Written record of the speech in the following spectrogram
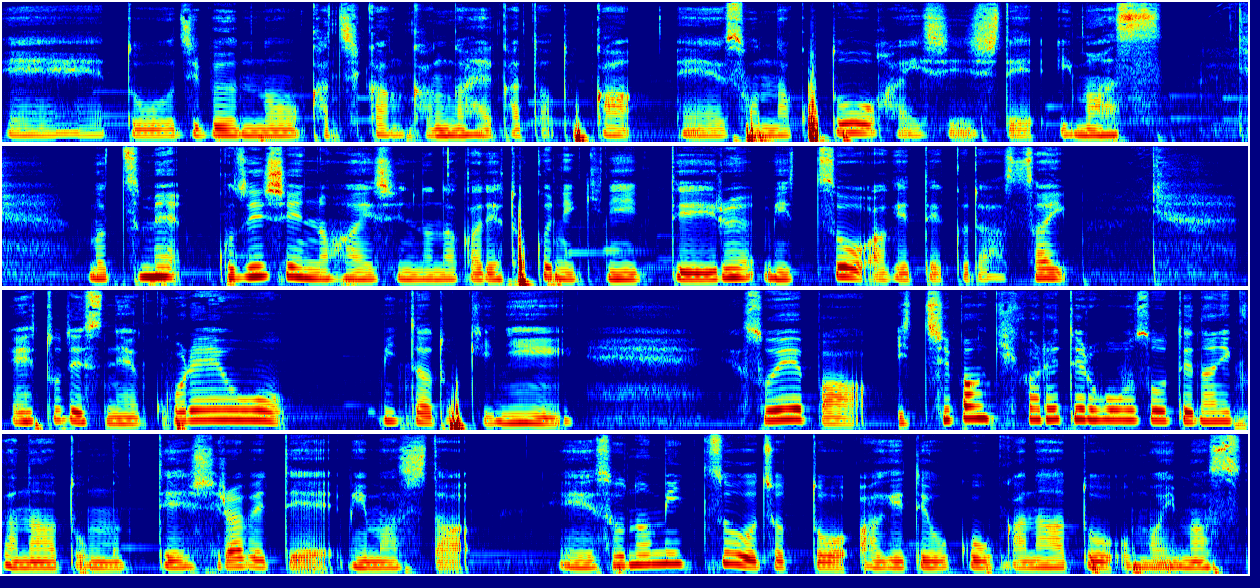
えーと、自分の価値観考え方とか、えー、そんなことを配信しています。6つ目ご自身の配信の中で特に気に入っている3つを挙げてください。えっ、とですねこれを見た時にそういえば一番聞かれてる放送って何かなと思って調べてみました。えー、その3つをちょっと上げておこうかなと思います。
